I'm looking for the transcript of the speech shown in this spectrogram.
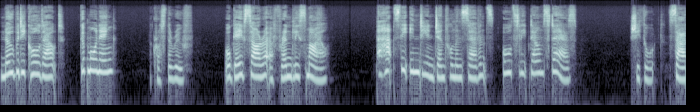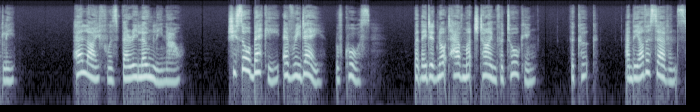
Nobody called out, Good morning, across the roof, or gave Sara a friendly smile. Perhaps the Indian gentleman's servants all sleep downstairs, she thought sadly. Her life was very lonely now. She saw Becky every day, of course, but they did not have much time for talking. The cook and the other servants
